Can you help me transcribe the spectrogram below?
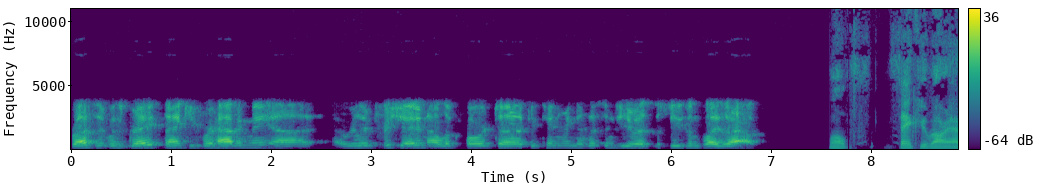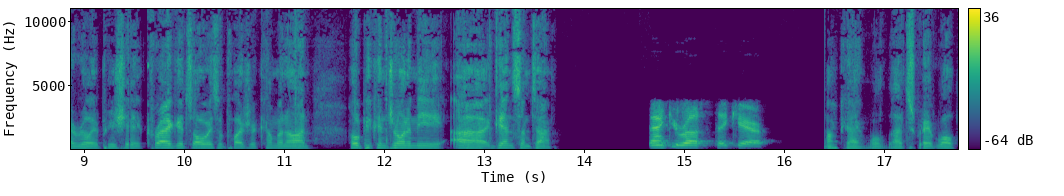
Russ, it was great. Thank you for having me. Uh, I really appreciate it, and I look forward to continuing to listen to you as the season plays out. Well, thank you, Larry. I really appreciate it. Craig, it's always a pleasure coming on. Hope you can join me uh, again sometime. Thank you, Russ. Take care. Okay, well, that's great. Well,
